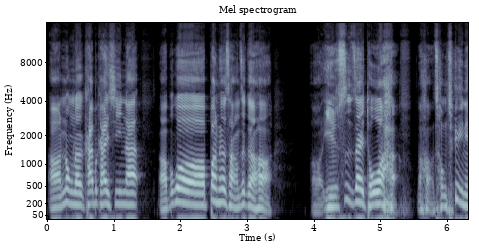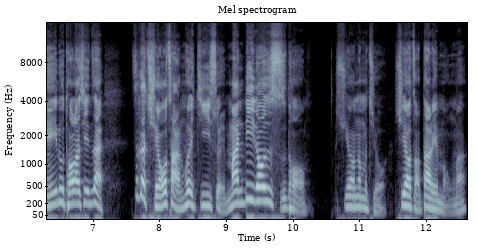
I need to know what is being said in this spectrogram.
啊，弄得开不开心呢？啊，不过棒球场这个哈，哦，也是在拖啊，啊，从去年一路拖到现在，这个球场会积水，满地都是石头，需要那么久？需要找大联盟吗？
